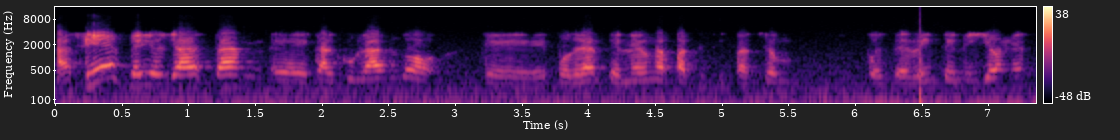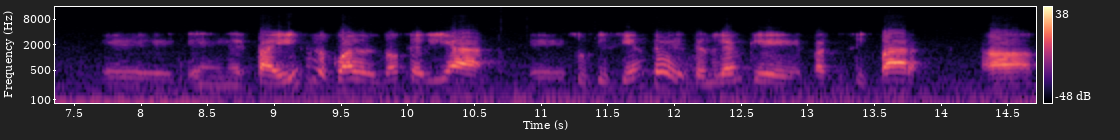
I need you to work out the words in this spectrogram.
Así es, ellos ya están eh, calculando que podrían tener una participación pues de 20 millones eh, en el país, lo cual no sería eh, suficiente, tendrían que participar uh,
